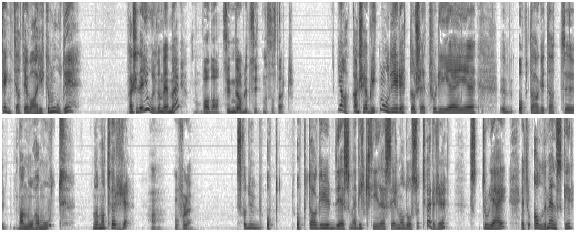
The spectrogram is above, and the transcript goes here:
tenkte jeg at jeg var ikke modig. Kanskje det gjorde noe med meg? Hva da, siden de har blitt sittende så sterkt? Ja, kanskje jeg har blitt modig rett og slett fordi jeg uh, oppdaget at uh, man må ha mot. Man må tørre. Hvorfor det? Skal du oppdage det som er viktig i deg selv, må du også tørre, tror jeg. Jeg tror alle mennesker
